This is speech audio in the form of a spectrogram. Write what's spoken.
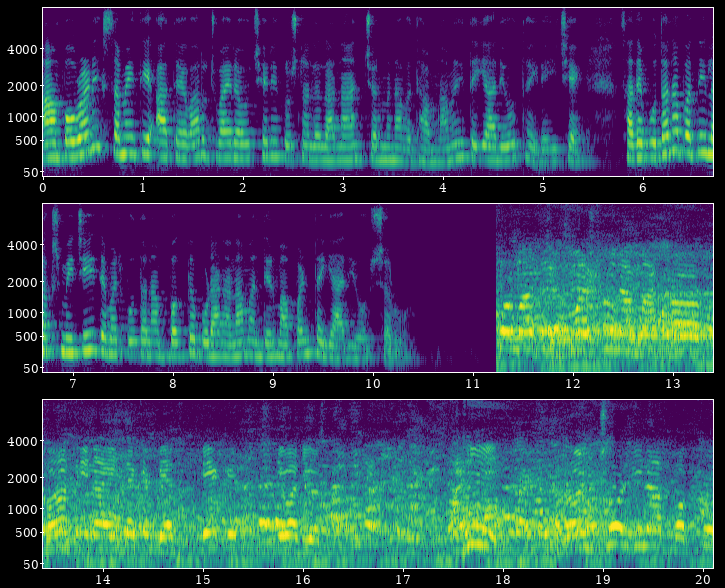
આમ પૌરાણિક સમયથી આ તહેવાર ઉજવાઈ રહ્યો છે અને કૃષ્ણલલાના જન્મના વધામણાની તૈયારીઓ થઈ રહી છે. સાથે પોતાના પત્ની લક્ષ્મીજી તેમજ પોતાના ભક્ત બુડાનાના મંદિરમાં પણ તૈયારીઓ શરૂ. જન્માષ્ટમીના ભક્તો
